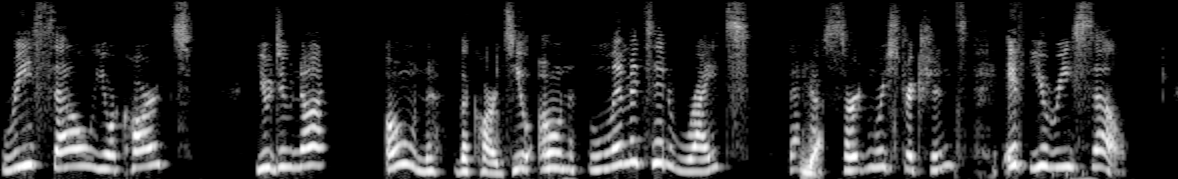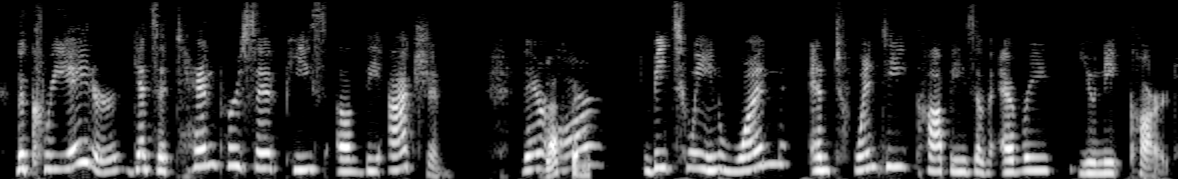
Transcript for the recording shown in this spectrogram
resell your cards. You do not own the cards, you own limited rights that have certain restrictions if you resell the creator gets a 10% piece of the action. There That's are fair. between 1 and 20 copies of every unique card.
